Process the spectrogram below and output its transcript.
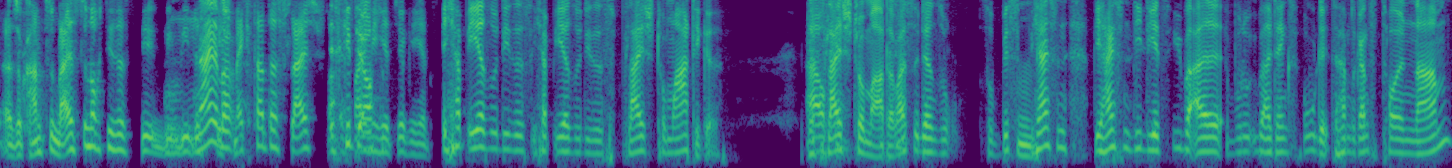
Also kannst du, weißt du noch dieses, wie, wie das Nein, geschmeckt hat, das Fleisch? Es gibt ja auch, jetzt wirklich jetzt. Ich habe eher so dieses, ich habe eher so dieses Fleischtomatige. Ah, okay. Fleischtomate, okay. weißt du, die dann so so bis hm. wie heißen wie heißen die, die jetzt überall, wo du überall denkst, oh, die haben so ganz tollen Namen.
